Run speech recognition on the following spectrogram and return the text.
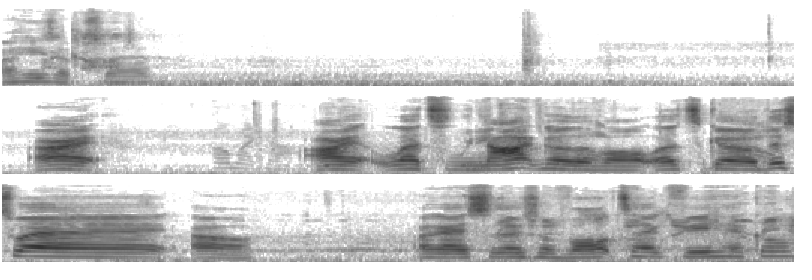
Oh, he's My upset. Alright, Oh my god. alright, let's not go to the vault. Let's go this way. Oh. Okay, so there's a Vault-Tec vehicle.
